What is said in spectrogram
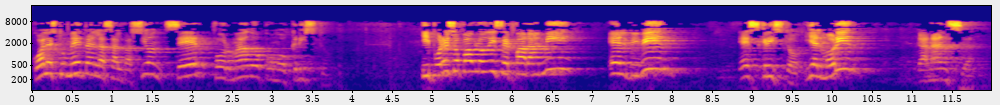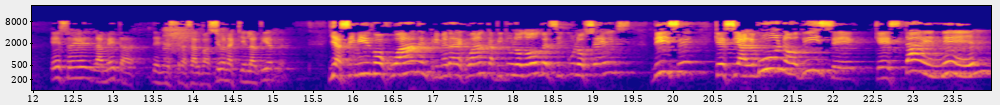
¿Cuál es tu meta en la salvación? Ser formado como Cristo. Y por eso Pablo dice, para mí el vivir es Cristo y el morir ganancia. Eso es la meta de nuestra salvación aquí en la tierra. Y asimismo Juan, en primera de Juan, capítulo 2, versículo 6, dice que si alguno dice que está en él,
